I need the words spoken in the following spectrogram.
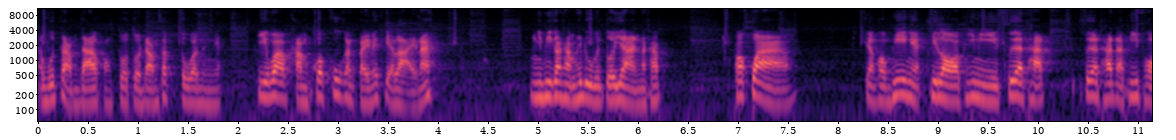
อาวุธสามดาวของตัวตัวดำสักตัวหนึ่งเนี่ยพี่ว่าทำควบคู่กันไปไม่เสียหลายนะนี่พี่ก็ทำให้ดูเป็นตัวอย่างนะครับ เพราะกว่าอย่างของพี่เนี่ยที่รอพี่มีเสื้อทัดเสื้อทัดอะพี่พอ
